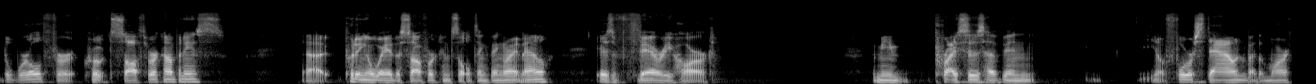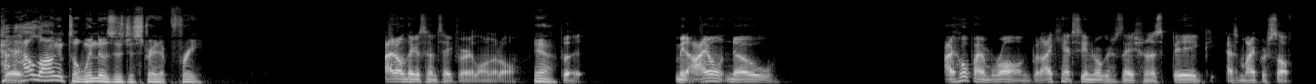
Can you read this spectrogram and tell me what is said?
the world for quote software companies, uh, putting away the software consulting thing right now, is very hard. I mean, prices have been, you know, forced down by the market. H- how long until Windows is just straight up free? I don't think it's going to take very long at all. Yeah, But I mean, I don't know. I hope I'm wrong, but I can't see an organization as big as Microsoft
